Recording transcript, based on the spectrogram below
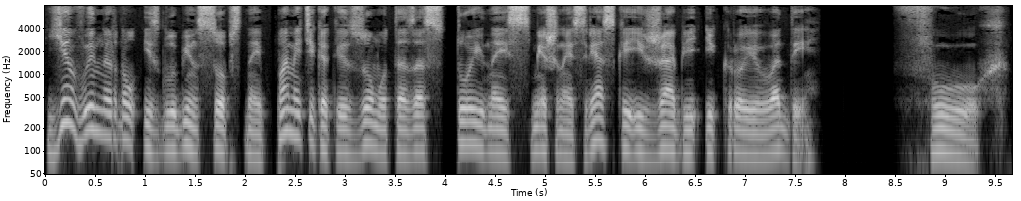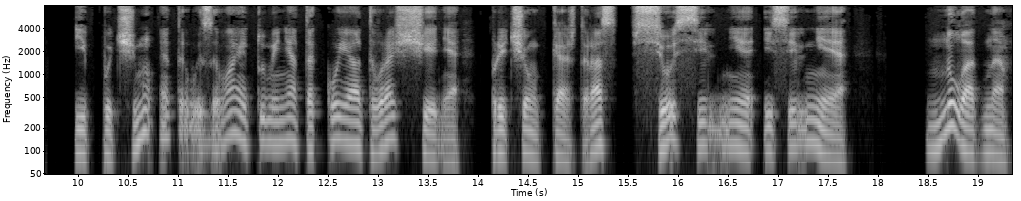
Я вынырнул из глубин собственной памяти, как из омута застойной, смешанной с ряской и жабьей икрой воды. Фух, и почему это вызывает у меня такое отвращение, причем каждый раз все сильнее и сильнее? Ну ладно,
